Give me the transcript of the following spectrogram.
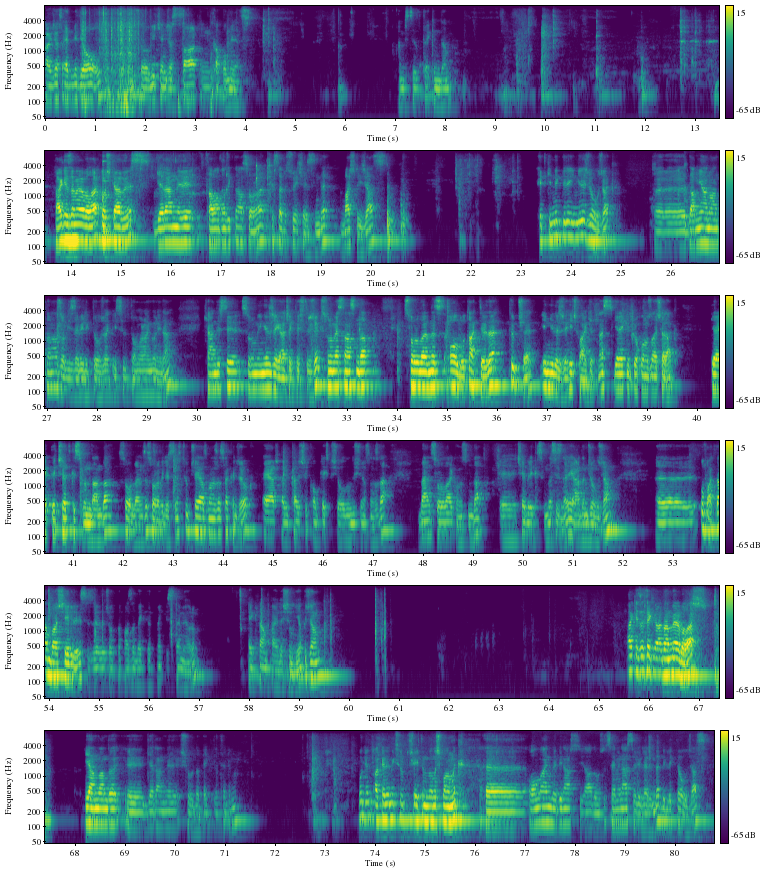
I just admit you all, so we can just start in a couple minutes. I'm still taking them. Herkese merhabalar, hoş geldiniz. Gelenleri tamamladıktan sonra kısa bir süre içerisinde başlayacağız. Etkinlik dili İngilizce olacak. Ee, Damiano Antonazzo bizle birlikte olacak Istituto Marangoni'den. Kendisi sunumu İngilizce gerçekleştirecek. Sunum esnasında sorularınız olduğu takdirde Türkçe, İngilizce hiç fark etmez. Gerek mikrofonunuzu açarak, gerek de chat kısmından da sorularınızı sorabilirsiniz. Türkçe yazmanıza sakınca yok. Eğer hani karışık, kompleks bir şey olduğunu düşünüyorsanız da ben sorular konusunda e, çeviri kısmında sizlere yardımcı olacağım. E, ufaktan başlayabiliriz. Sizleri de çok da fazla bekletmek istemiyorum. Ekran paylaşımı yapacağım. Herkese tekrardan merhabalar. Bir yandan da e, gelenleri şurada bekletelim. Bugün Akademik Dışı Eğitim Danışmanlık e, online webinar, daha doğrusu seminer serilerinde birlikte olacağız.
